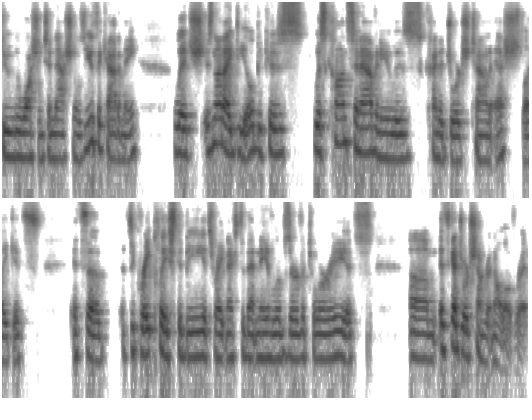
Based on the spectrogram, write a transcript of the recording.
to the Washington Nationals Youth Academy, which is not ideal because Wisconsin Avenue is kind of Georgetown-ish. Like it's it's a it's a great place to be. It's right next to that Naval Observatory. It's um, it's got Georgetown written all over it.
